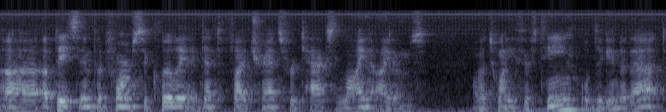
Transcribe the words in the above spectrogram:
Uh, updates to input forms to clearly identify transfer tax line items on the 2015. We'll dig into that.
